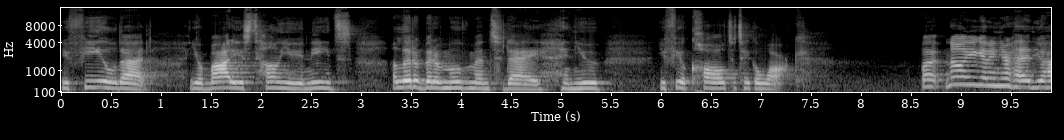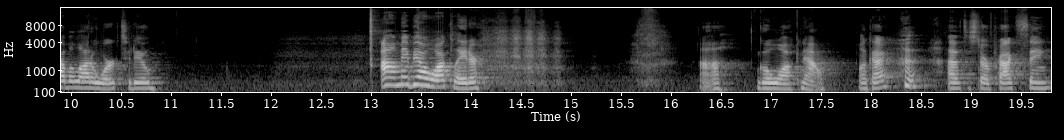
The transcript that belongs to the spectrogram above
You feel that your body is telling you it needs a little bit of movement today and you you feel called to take a walk. But no, you get in your head, you have a lot of work to do. Uh, maybe I'll walk later. uh, go walk now, okay? I have to start practicing.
